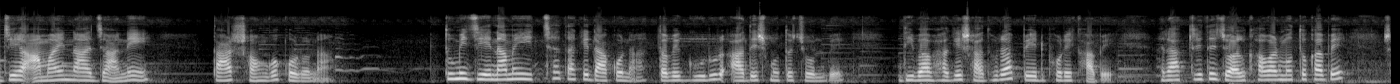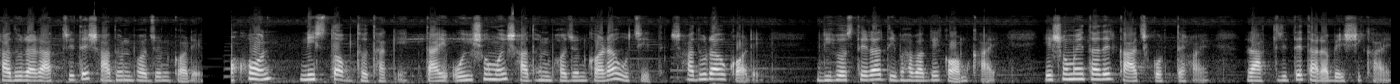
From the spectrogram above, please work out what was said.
যে আমায় না জানে, তার সঙ্গ করো না। তুমি যে নামে ইচ্ছা তাকে ডাকো না, তবে গুরুর আদেশ মতো চলবে। দিবাভাগে সাধুরা পেট ভরে খাবে। রাত্রিতে জল খাওয়ার মতো খাবে। সাধুরা রাত্রিতে সাধন ভজন করে। তখন নিস্তব্ধ থাকে। তাই ওই সময় সাধন ভজন করা উচিত। সাধুরাও করে। গৃহস্থেরা দিবাভাগে কম খায়। এ সময় তাদের কাজ করতে হয়। রাত্রিতে তারা বেশি খায়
